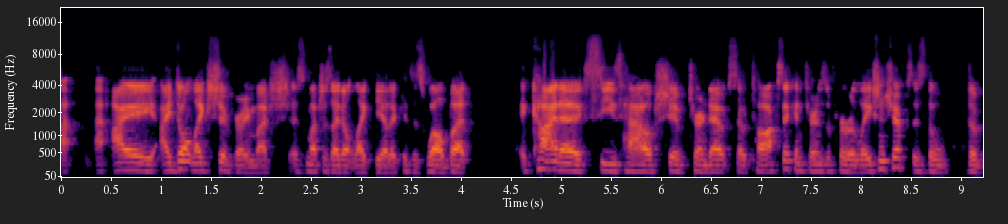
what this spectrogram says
I, I I don't like Shiv very much, as much as I don't like the other kids as well, but it kind of sees how Shiv turned out so toxic in terms of her relationships is the the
